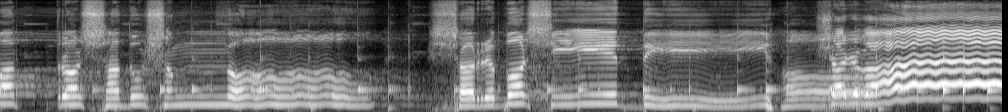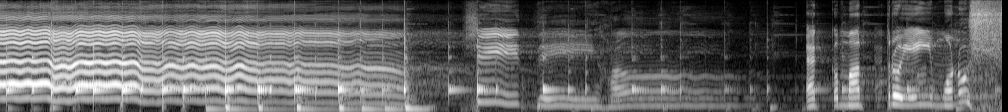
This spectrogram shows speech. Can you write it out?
মাত্র সাধু সঙ্গ সর্বসিদ্ধি। সর্ব সিদ্ধি একমাত্র এই মনুষ্য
